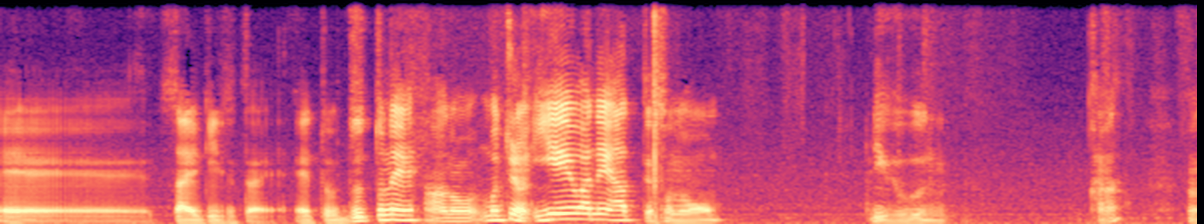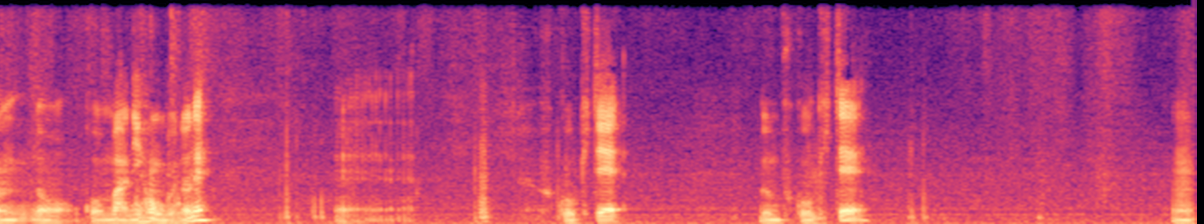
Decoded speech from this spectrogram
えー、伝え聞いてて、えっと、ずっとねあのもちろん家はねあってその陸軍かな、うん、のこう、まあ、日本軍のね、えー、服を着て軍服を着てうんあの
